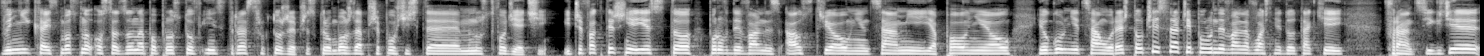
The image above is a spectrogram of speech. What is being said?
wynika, jest mocno osadzona po prostu w infrastrukturze, przez którą można przepuścić te mnóstwo dzieci. I czy faktycznie jest to porównywalne z Austrią, Niemcami, Japonią i ogólnie całą resztą, czy jest raczej porównywalna właśnie do takiej Francji, gdzie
